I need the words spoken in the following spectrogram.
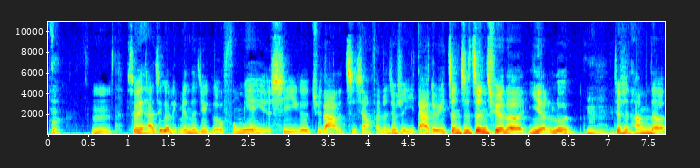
对，嗯，所以它这个里面的这个封面也是一个巨大的指向，反正就是一大堆政治正确的言论，嗯，就是他们的，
